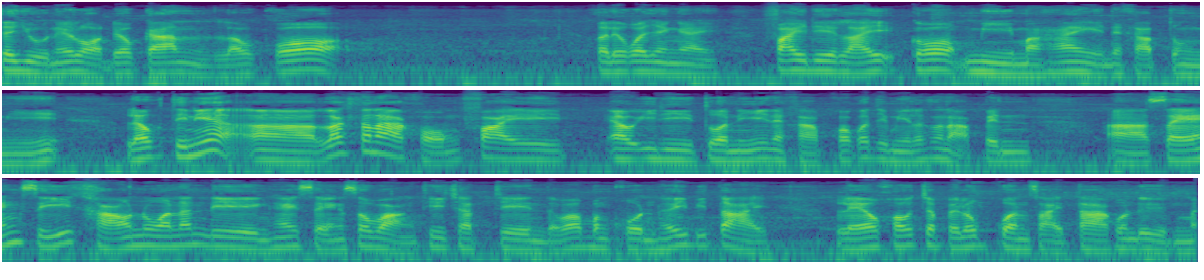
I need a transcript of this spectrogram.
จะอยู่ในหลอดเดียวกัน แล้วก็เขาเรียกว่ายังไง ฟเดย์ไลท์ก็มีมาให้นะครับตรงนี้ แล้วทีเนี้ยลักษณะของไฟ LED ตัวนี้นะครับเขาก็จะมีลักษณะเป็นแสงสีขาวนวลนั่นเองให้แสงสว่างที่ชัดเจน แต่ว่าบางคนเฮ้ยพี่ตาย แล้วเขาจะไปรบกวนสายตาคนอื่นไหม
